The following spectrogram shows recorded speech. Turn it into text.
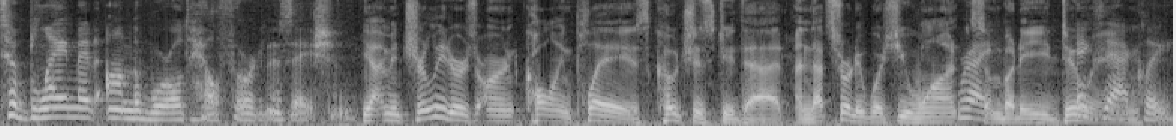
to blame it on the World Health Organization. Yeah, I mean, cheerleaders aren't calling plays, coaches do that. And that's sort of what you want right. somebody doing exactly.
